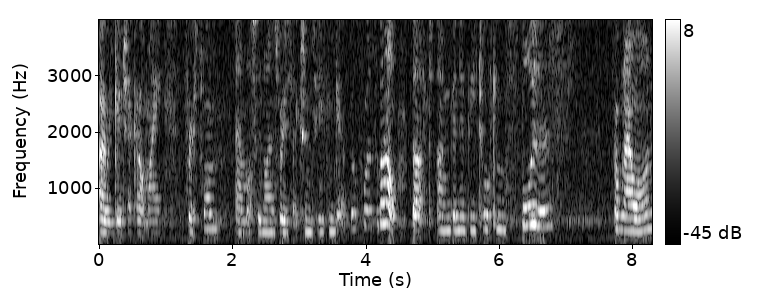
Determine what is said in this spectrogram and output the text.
I would go check out my first one and watch the non-spoiler section so you can get a feel for what it's about. But I'm gonna be talking spoilers from now on,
